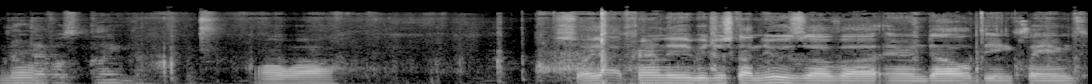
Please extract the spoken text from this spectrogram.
No. Devils claimed them. Oh, wow. So yeah, apparently we just got news of uh, Aaron Dell being claimed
